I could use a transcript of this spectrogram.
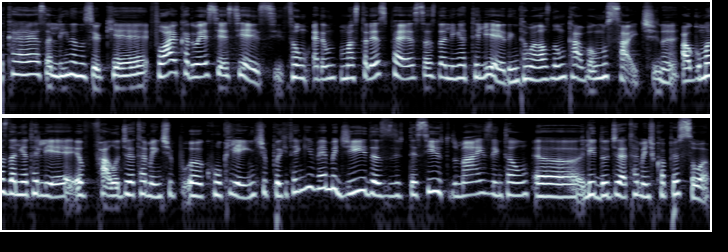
marca é essa, linda, não sei o quê. Falou, ah, eu quero esse, esse, esse. São, eram umas três peças da linha Atelier, então elas não estavam no site, né? Algumas da linha Atelier eu falo diretamente uh, com o cliente, porque tem que ver medidas, de tecido e tudo mais, então uh, lido diretamente com a pessoa.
